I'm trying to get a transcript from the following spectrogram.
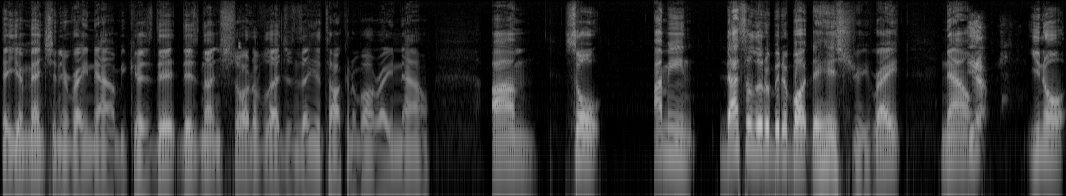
that you're mentioning right now because there, there's nothing short of legends that you're talking about right now. Um, so I mean, that's a little bit about the history, right? Now, Yeah. you know,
